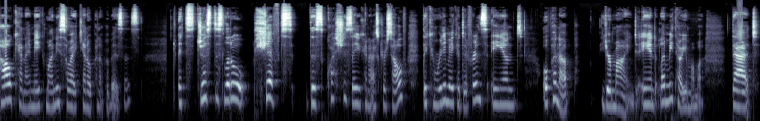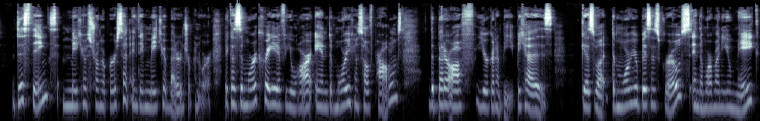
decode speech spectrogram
how can I make money so I can open up a business? It's just this little shifts, these questions that you can ask yourself that can really make a difference and open up your mind. And let me tell you, mama, that these things make you a stronger person and they make you a better entrepreneur because the more creative you are and the more you can solve problems, the better off you're going to be. Because guess what? The more your business grows and the more money you make,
